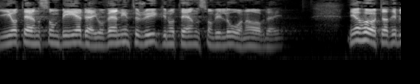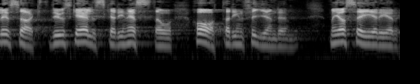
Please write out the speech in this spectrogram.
Ge åt den som ber dig och vänd inte ryggen åt den som vill låna av dig. Ni har hört att det blev sagt, du ska älska din nästa och hata din fiende. Men jag säger er,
